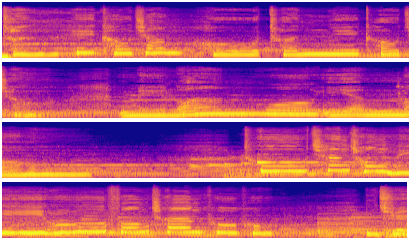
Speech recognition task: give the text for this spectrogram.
吞一口江湖，吞一口酒，迷乱我眼眸。途千重迷雾，风尘仆仆，却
